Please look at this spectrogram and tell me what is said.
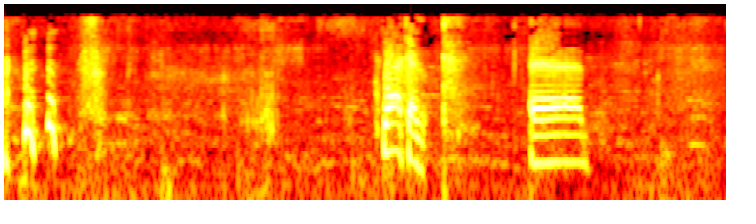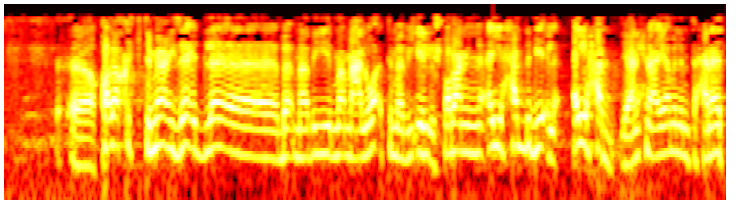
وهكذا آه، قلق اجتماعي زائد لا آه، ما بي مع الوقت ما بيقلش. طبعا أي حد بيقلق أي حد يعني إحنا أيام الامتحانات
